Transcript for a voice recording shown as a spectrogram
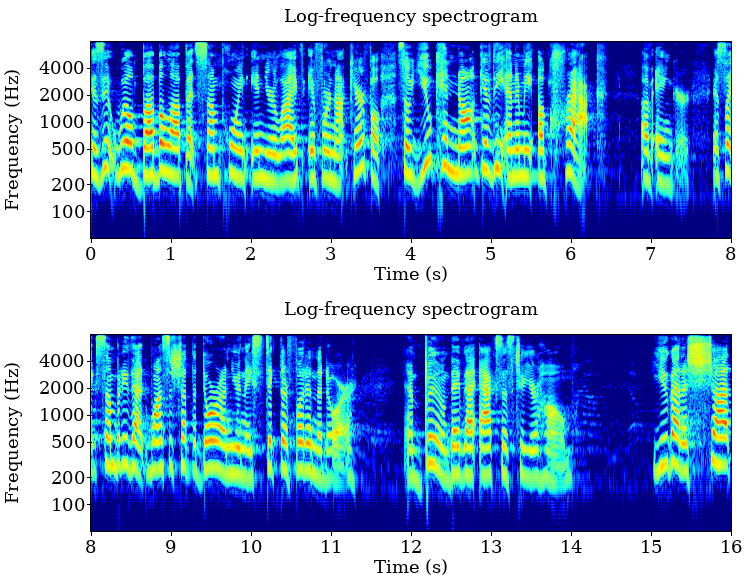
because it will bubble up at some point in your life if we're not careful. So you cannot give the enemy a crack of anger. It's like somebody that wants to shut the door on you and they stick their foot in the door, and boom, they've got access to your home. You got to shut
